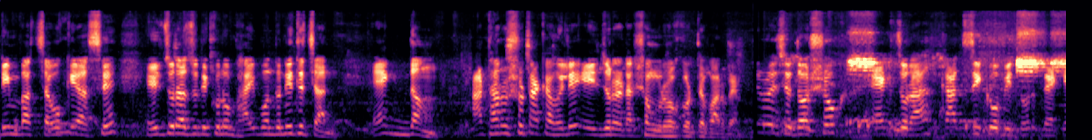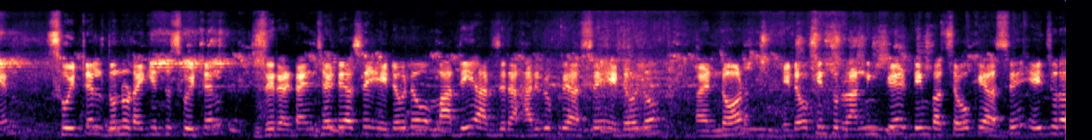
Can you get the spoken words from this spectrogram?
ডিম বাচ্চা ওকে আছে। এই জোড়া যদি কোনো ভাই বন্ধু নিতে চান, একদম আঠারোশো টাকা হলে এই জোড়াটা সংগ্রহ করতে পারবেন। রয়েছে দর্শক, এক জোড়া কাগজি কবিতর, দেখেন, সুইটেল, দুটোটাই কিন্তু সুইটেল। যেটা ডাইন সাইডে আছে, এটা হলো মাদি, আর যেটা হাড়ির উপরে আছে, এটা হলো নর। এটাও কিন্তু রানিং পেয়ার ডিম বাচ্চা ওকে আছে। এই জোড়া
